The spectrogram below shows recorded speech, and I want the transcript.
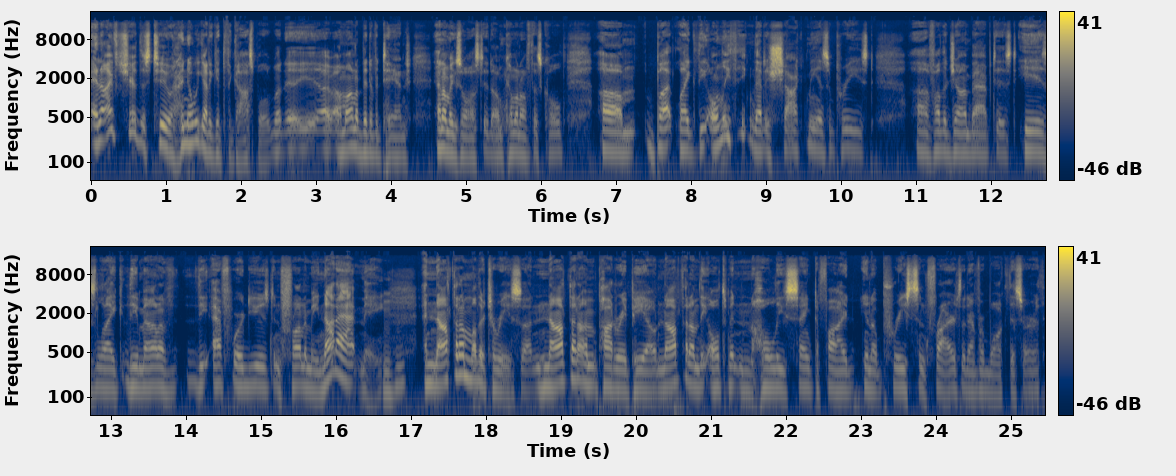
and I've shared this too. I know we got to get to the gospel, but uh, I'm on a bit of a tangent, and I'm exhausted. I'm coming off this cold, um, but like the only thing that has shocked me as a priest. Uh, Father John Baptist is like the amount of the F word used in front of me, not at me, and not that I'm Mother Teresa, not that I'm Padre Pio, not that I'm the ultimate and holy sanctified, you know, priests and friars that ever walked this earth.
